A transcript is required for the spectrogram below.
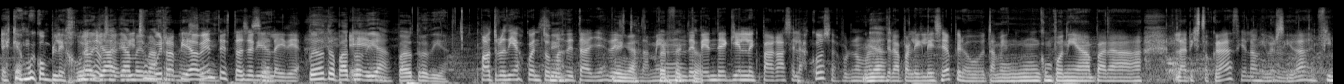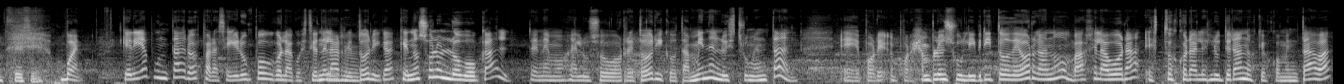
es que es muy complejo. No, ¿eh? O sea, me dicho muy rápidamente, sí. esta sería la idea. Pues otro, para otro Eh, día, para otro día. para otro día os cuento más detalles de Venga, esto. También perfecto. depende de quién le pagase las cosas, porque normalmente Ya. era para la iglesia, pero también componía para la aristocracia, la universidad, en fin. Bueno, quería apuntaros, para seguir un poco con la cuestión de la retórica, que no solo en lo vocal tenemos el uso retórico, también en lo instrumental. Eh, por, por ejemplo, en su librito de órgano, Bach elabora estos corales luteranos que os comentaba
